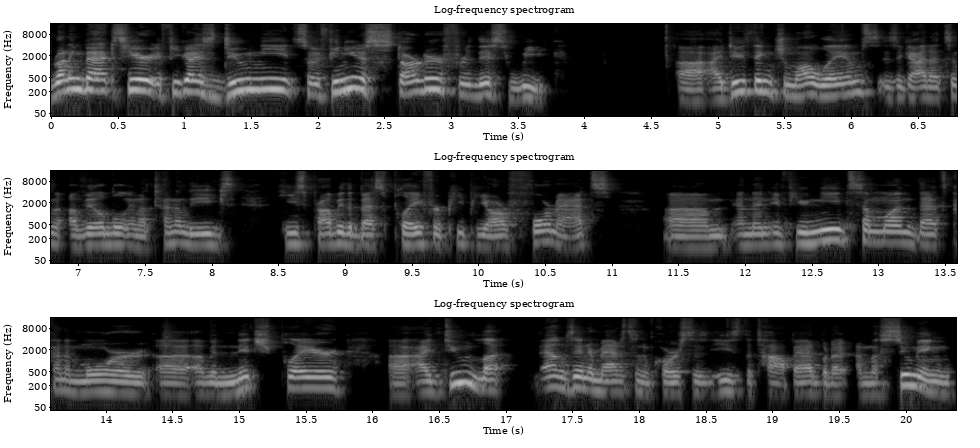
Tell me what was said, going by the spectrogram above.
running backs here, if you guys do need, so if you need a starter for this week, uh, I do think Jamaal Williams is a guy that's in, available in a ton of leagues. He's probably the best play for PPR formats. Um, and then if you need someone that's kind of more uh, of a niche player, uh, I do like Alexander Mattison, of course, is, he's the top ad, but I, I'm assuming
